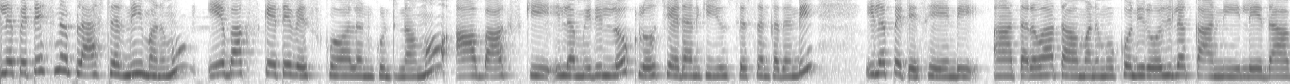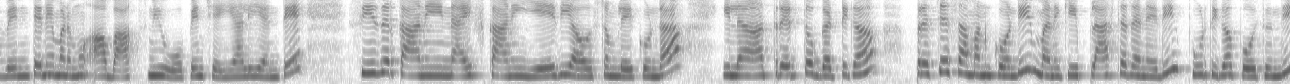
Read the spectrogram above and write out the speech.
ఇలా పెట్టేసిన ప్లాస్టర్ని మనము ఏ బాక్స్కి అయితే వేసుకోవాలనుకుంటున్నామో ఆ బాక్స్కి ఇలా మిడిల్లో క్లోజ్ చేయడానికి యూజ్ చేస్తాం కదండి ఇలా పెట్టేసేయండి. ఆ తర్వాత మనము కొన్ని రోజులకు కానీ లేదా వెంటనే మనము ఆ బాక్స్ని ఓపెన్ చేయాలి అంటే సీజర్ కానీ నైఫ్ కానీ ఏది అవసరం లేకుండా ఇలా థ్రెడ్తో గట్టిగా ప్రెస్ చేసామనుకోండి మనకి ప్లాస్టర్ అనేది పూర్తిగా పోతుంది.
